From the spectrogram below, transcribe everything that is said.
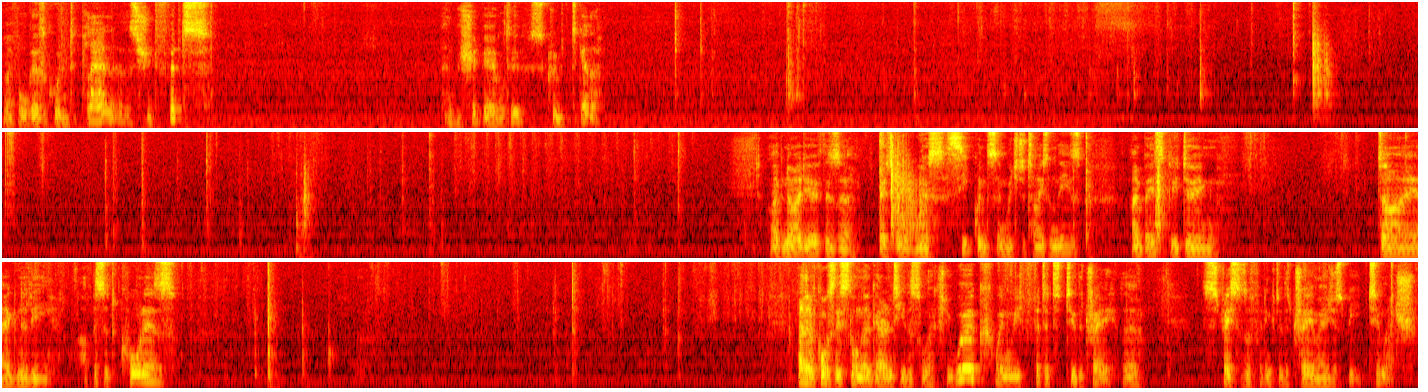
Now if all goes according to plan, this should fit. and we should be able to screw it together. I have no idea if there's a better or worse sequence in which to tighten these. I'm basically doing diagonally opposite corners. And then of course there's still no guarantee this will actually work when we fit it to the tray. The stresses of fitting it to the tray may just be too much.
